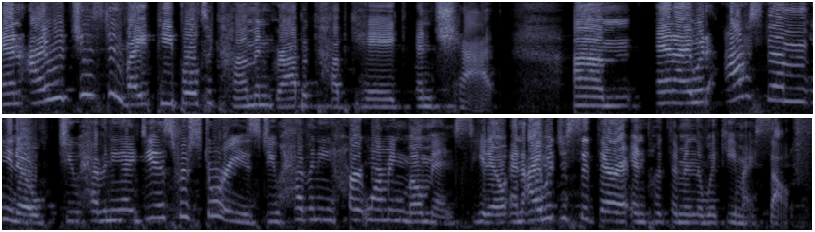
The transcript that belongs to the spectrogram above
and I would just invite people to come and grab a cupcake and chat. Um, and I would ask them, you know, do you have any ideas for stories? Do you have any heartwarming moments? You know, and I would just sit there and put them in the wiki myself.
